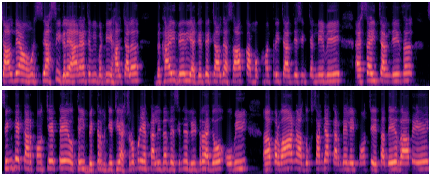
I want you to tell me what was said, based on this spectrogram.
ਚੱਲਦਿਆਂ ਹੁਣ ਸਿਆਸੀ ਗਲਿਹਾਰਿਆਂ 'ਚ ਵੀ ਵੱਡੀ ਹਲਚਲ ਦਿਖਾਈ ਦੇ ਰਹੀ ਹੈ ਜਿਸ ਦੇ ਚੱਲਦਿਆਂ ਸਾਬਕਾ ਮੁੱਖ ਮੰਤਰੀ ਚਰਨਜੀਤ ਸਿੰਘ ਚੰਨੀ ਵੀ ਐਸਆਈ ਚਰਨਜੀਤ ਸਿੰਘ ਦੇ ਘਰ ਪਹੁੰਚੇ ਤੇ ਉੱਥੇ ਹੀ ਵਿਕਰਮ ਜੀਠੀਆ ਸ਼੍ਰੋਮਣੀ ਅਕਾਲੀ ਦਲ ਦੇ ਸੀਨੀਅਰ ਲੀਡਰ ਹੈ ਜੋ ਉਹ ਵੀ ਅ, ਪਰਿਵਾਰ ਨਾਲ ਦੁੱਖ ਸਾਂਝਾ ਕਰਨ ਦੇ ਲਈ ਪਹੁੰਚੇ। ਤਾਂ ਦੇਰ ਰਾਤ ਇਹ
